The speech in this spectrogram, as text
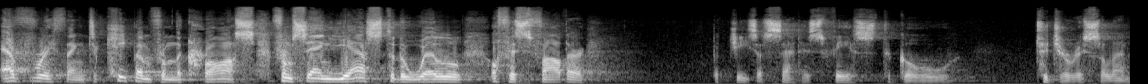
everything to keep him from the cross, from saying yes to the will of his Father. But Jesus set his face to go to Jerusalem.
